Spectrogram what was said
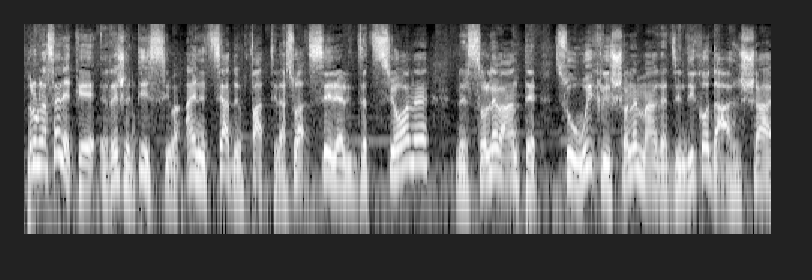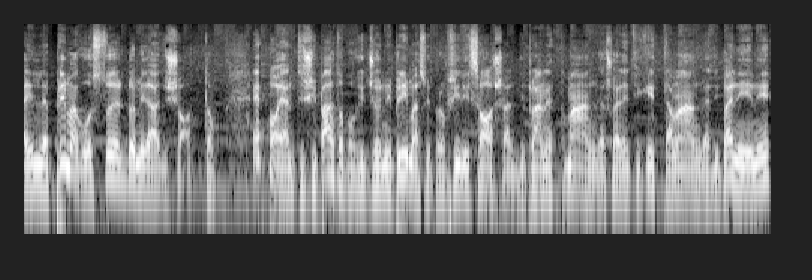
Per una serie che è recentissima, ha iniziato infatti la sua serializzazione nel sollevante su Weekly Shonen Magazine di Kodansha il 1 agosto del 2018 e poi anticipato pochi giorni prima sui profili social di Planet Manga, cioè l'etichetta manga di Panini,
